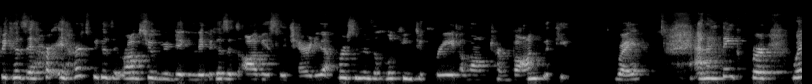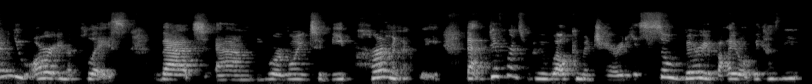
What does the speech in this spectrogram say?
because it, hurt, it hurts because it robs you of your dignity because it's obviously charity. That person isn't looking to create a long-term bond with you right? And i think for when you are in a place that um, you are going to be permanently that difference between welcome and charity is so very vital because the,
